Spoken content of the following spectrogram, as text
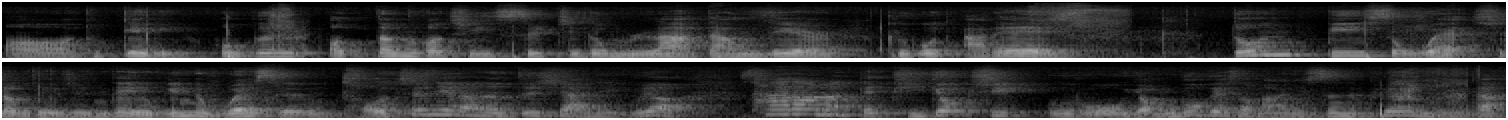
어, 도깨비 혹은 어떤 것이 있을지도 몰라 down there 그곳 아래 don't be so wet이라고 되어져 있는데 여기 있는 wet은 젖은이라는 뜻이 아니고요. 사람한테 비격식으로 영국에서 많이 쓰는 표현입니다.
